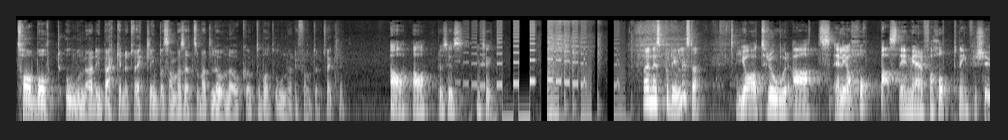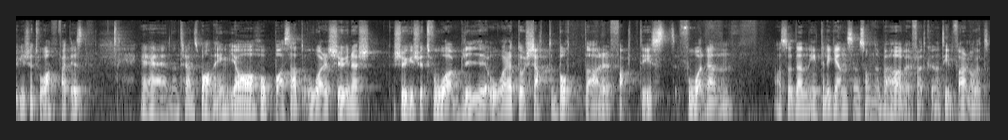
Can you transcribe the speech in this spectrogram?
ta bort onödig backendutveckling på samma sätt som att low no code tar bort onödig frontutveckling. Ja, ja, precis. Exakt. Vad är näst på din lista? Jag tror att, eller jag hoppas, det är mer en förhoppning för 2022 faktiskt. eh, Än en trendspaning. Jag hoppas att år 20, 2022 blir året då chattbottar faktiskt får den, alltså den intelligensen som den behöver för att kunna tillföra något.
